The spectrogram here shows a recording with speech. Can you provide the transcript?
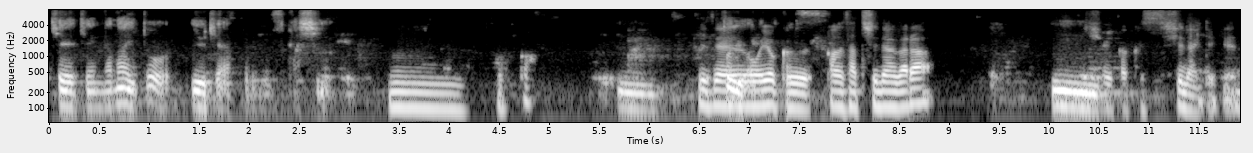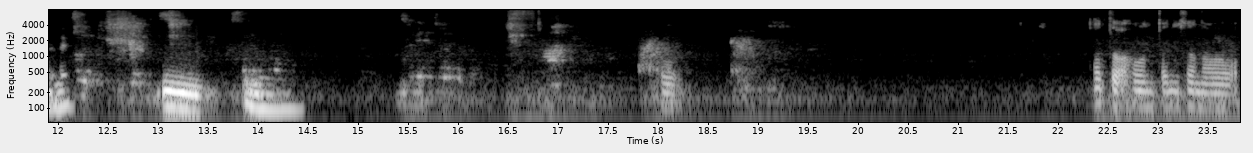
経験がないと勇気はやっぱり難しい。うんそっか。うん自然をよく観察しながらうん収穫しないといけないのね。うんうんあとは本当にその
